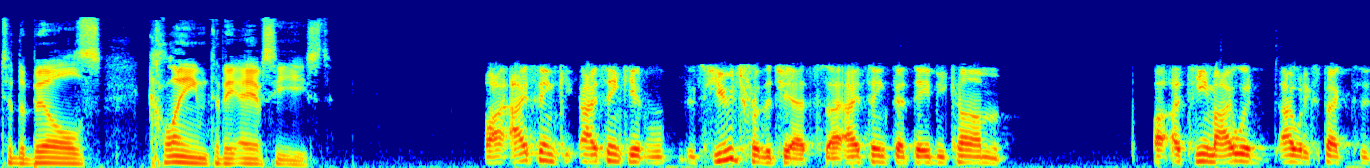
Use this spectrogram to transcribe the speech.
to the Bills' claim to the AFC East? Well, I think I think it, it's huge for the Jets. I think that they become a, team I would I would expect to,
